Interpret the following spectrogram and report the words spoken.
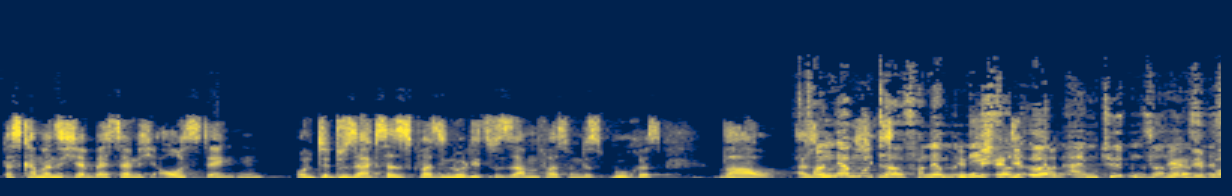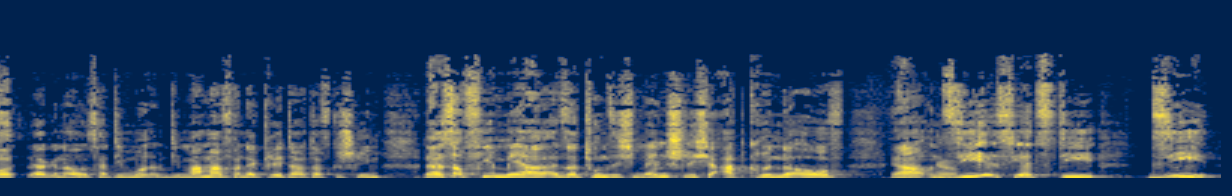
das kann man sich ja besser nicht ausdenken. Und du sagst, das ist quasi nur die Zusammenfassung des Buches. Wow. Also von der Mutter, ich, von der nicht von irgendeinem Typen, sondern es ist, ja genau, es hat die, die Mama von der Greta hat das geschrieben. Da ist auch viel mehr. Also da tun sich menschliche Abgründe auf, ja. Und ja. sie ist jetzt die, sie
